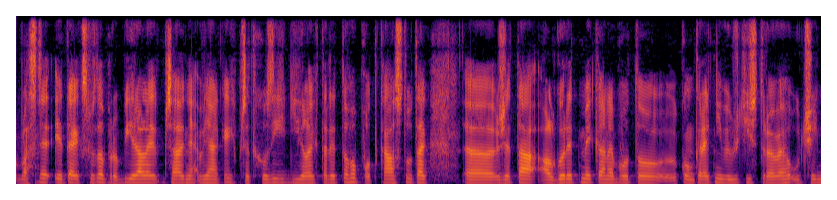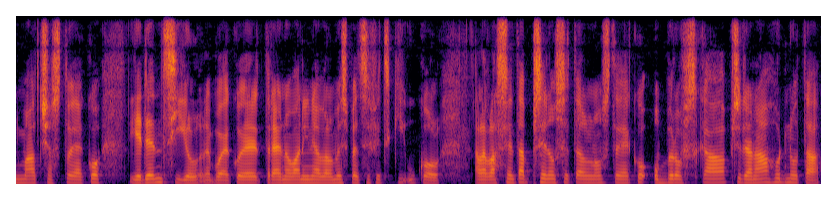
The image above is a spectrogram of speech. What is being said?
vlastně i tak, jak jsme to probírali třeba v nějakých předchozích dílech tady toho podcastu, tak eh, že ta algoritmika nebo to konkrétní využití strojového učení má často jako jeden cíl, nebo jako je trénovaný na velmi specifický úkol. Ale vlastně ta přenositelnost je jako obrovská přidaná hodnota.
